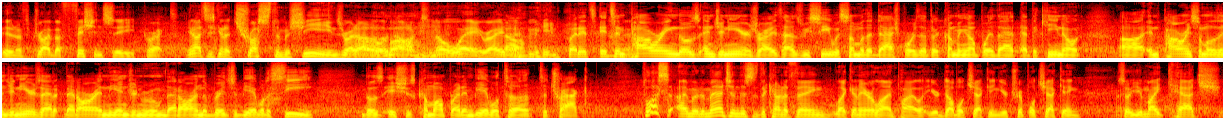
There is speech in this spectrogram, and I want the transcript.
and drive efficiency. Correct. You're not just going to trust the machines right no, out of the box. No, no way, right? No. I mean, but it's it's empowering those engineers, right? As we see with some of the dashboards that they're coming up with at, at the keynote, uh, empowering some of those engineers that, that are in the engine room, that are in the bridge, to be able to see those issues come up, right, and be able to, to track. Plus, I would imagine this is the kind of thing like an airline pilot. You're double checking, you're triple checking, right. so you might catch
